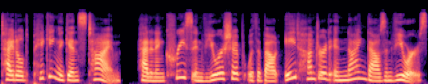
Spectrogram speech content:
titled Picking Against Time, had an increase in viewership with about 809,000 viewers,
